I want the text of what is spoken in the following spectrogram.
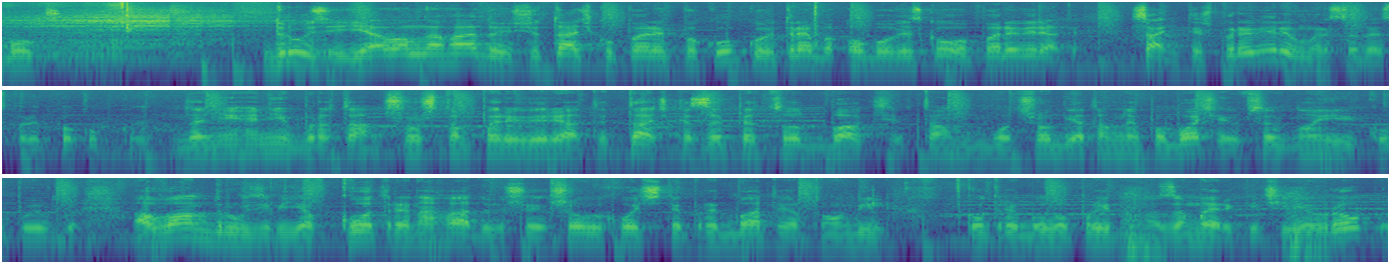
в боксі. Друзі, я вам нагадую, що тачку перед покупкою треба обов'язково перевіряти. Сань, ти ж перевірив Мерседес перед покупкою? Да ні, гані, братан, що ж там перевіряти? Тачка за 500 баксів. Там, от що б я там не побачив, все одно її купив би. А вам, друзі, я вкотре нагадую, що якщо ви хочете придбати автомобіль, котрий було пригнано з Америки чи Європи,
